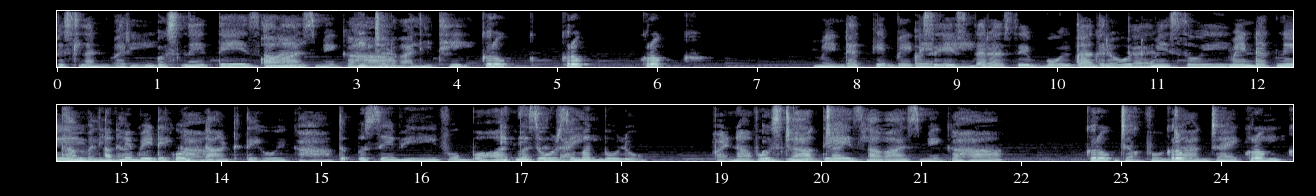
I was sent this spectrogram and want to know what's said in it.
फिसलन भरी उसने तेज आवाज़ में कहा कीचड़ वाली थी। क्रुक क्रुक क्रुक मेंढक के बेटे उसे ने इस तरह से बोलता देखकर में सोई। मेंढक ने अपने बेटे को। डांटते हुए कहा तो उसे भी वो बहुत इतनी ज़ोर से मत बोलो वरना वो जाग तेज आवाज़ में कहा क्रुक जब वो क्रुक, जाग जाएगी क्रुक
